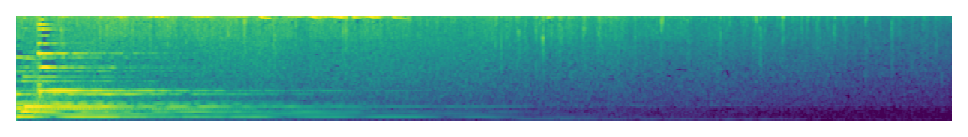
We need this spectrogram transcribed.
Thank you.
